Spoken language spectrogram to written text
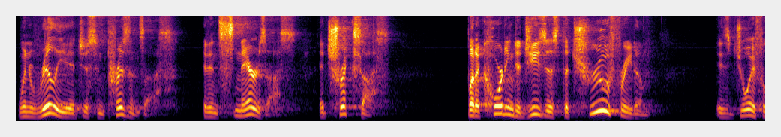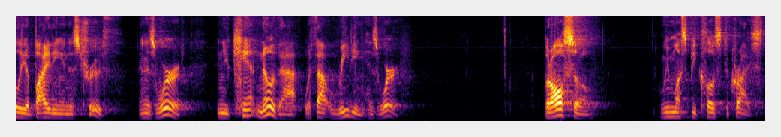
when really it just imprisons us, it ensnares us, it tricks us. But according to Jesus, the true freedom is joyfully abiding in his truth, in his word. And you can't know that without reading his word. But also, we must be close to Christ.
